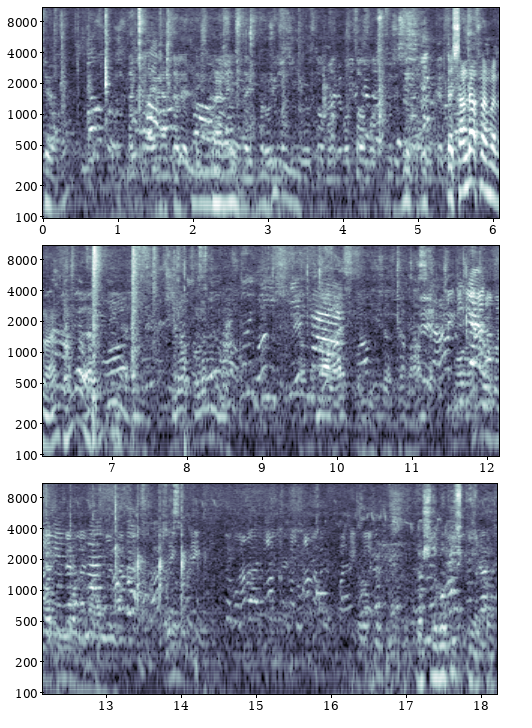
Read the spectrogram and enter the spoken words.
Aversio! To je Sanda Flemmer, ne? Další dobou písky nakonec.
